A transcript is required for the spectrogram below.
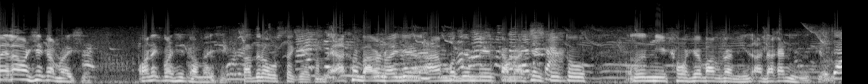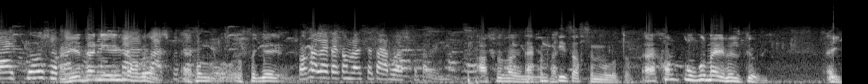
মেলা মানুষের কামড়াইছে। অনেক মানুষের কামড়াইছে। তাদের অবস্থা কি এখন? এখন বারো নয় যে আমাদের মেয়ের কামড়াইছে সে তো ওদের নিয়ে সমস্যা মাগুরা নিয়ে ঢাকা নিয়ে যাচ্ছে যেটা নিয়ে দিলে হবে না। এখন ওর থেকে সকালে একটা কামড়াচ্ছে তারপর হাসপাতালে হাসপাতালে এখন কি চাচ্ছেন মূলত? এখন কুকুর মেরে ফেলতে হবে। এই।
